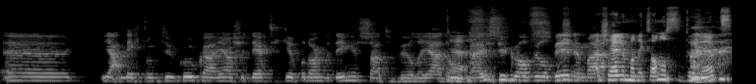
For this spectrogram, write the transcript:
eh, ja, ligt er natuurlijk ook aan. Ja, als je 30 keer per dag de dingen staat te vullen, ja, dan Ja. krijg je natuurlijk wel veel binnen. Maar Als je helemaal niks anders te doen hebt.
